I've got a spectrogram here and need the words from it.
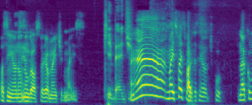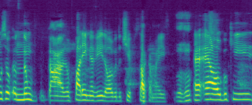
Assim, eu não, não gosto realmente, mas... Que bad. É, mas faz parte, assim, eu, tipo... Não é como se eu, eu, não. Ah, eu parei minha vida ou algo do tipo, saca? Mas uhum. é, é, algo que,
